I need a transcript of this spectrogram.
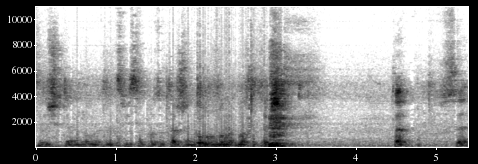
Слідуюче питання номер 38 про затвердження договору номер 23. Так, все.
